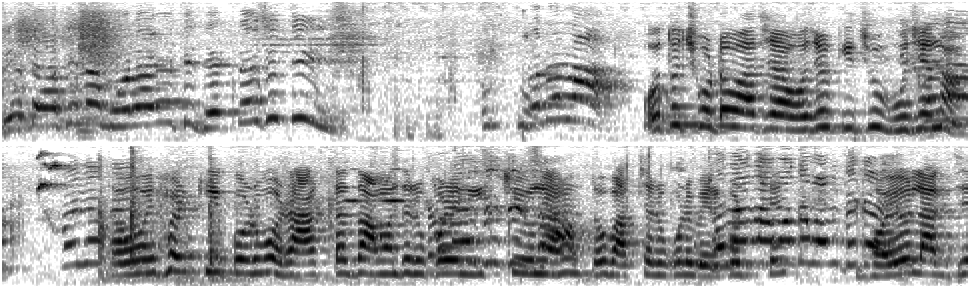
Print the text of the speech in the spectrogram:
বেঁচে আছি না মরে গেছি দেখতে এসেছিস? চলে যা। ও তো ছোট বাচ্চা ও যে কিছু বুঝে না। তো এবার কি করব? রাগটা তো আমাদের উপরে নিশ্চয়ই না তো বাচ্চার উপরে বের করছে। ভয়ও লাগছে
